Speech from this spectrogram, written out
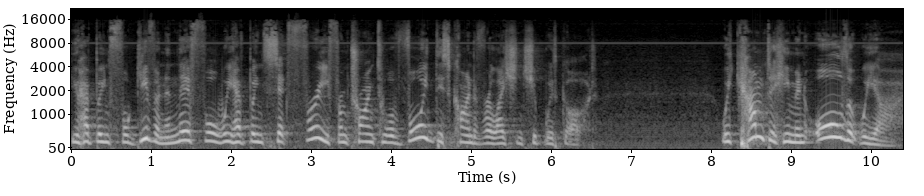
you have been forgiven, and therefore we have been set free from trying to avoid this kind of relationship with God. We come to Him in all that we are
